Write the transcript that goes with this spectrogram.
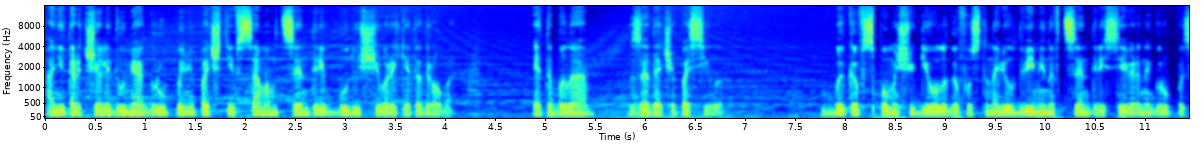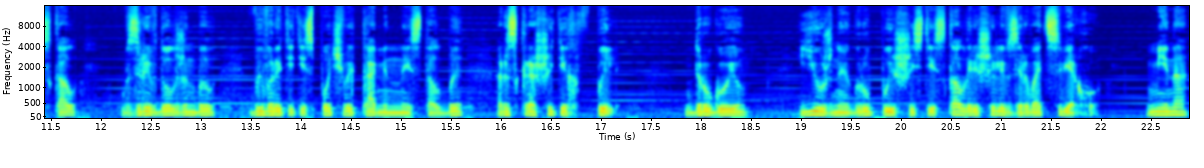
Они торчали двумя группами почти в самом центре будущего ракетодрома. Это была задача по силам. Быков с помощью геологов установил две мины в центре северной группы скал. Взрыв должен был выворотить из почвы каменные столбы, раскрошить их в пыль. Другую, южную группу из шести скал решили взрывать сверху. Мина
